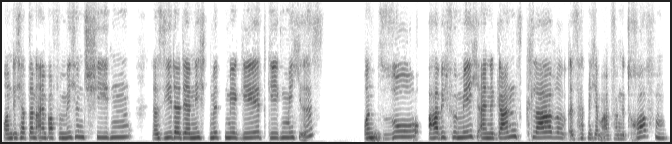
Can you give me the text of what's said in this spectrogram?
Und ich habe dann einfach für mich entschieden, dass jeder, der nicht mit mir geht, gegen mich ist. Und hm. so habe ich für mich eine ganz klare, es hat mich am Anfang getroffen.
